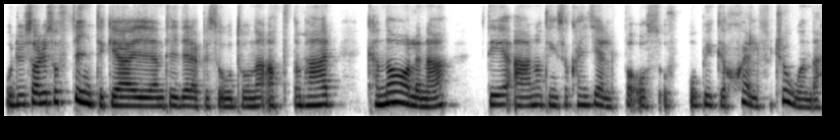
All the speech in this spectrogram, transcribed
Och du sa det så fint tycker jag i en tidigare episod Tona, att de här kanalerna det är någonting som kan hjälpa oss att bygga självförtroende.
